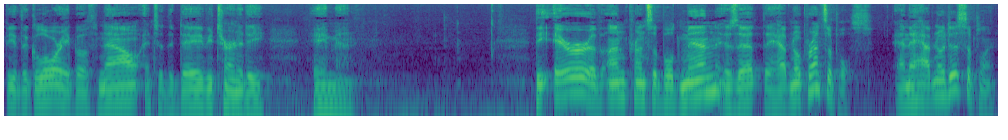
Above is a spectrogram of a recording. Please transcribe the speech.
be the glory both now and to the day of eternity. Amen. The error of unprincipled men is that they have no principles and they have no discipline.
